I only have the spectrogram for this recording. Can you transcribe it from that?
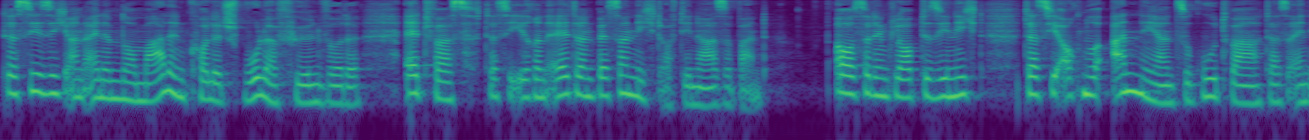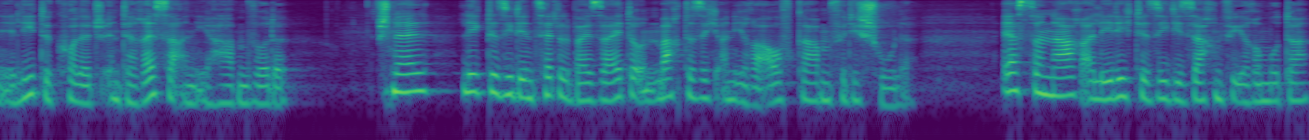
dass sie sich an einem normalen College wohler fühlen würde, etwas, das sie ihren Eltern besser nicht auf die Nase band. Außerdem glaubte sie nicht, dass sie auch nur annähernd so gut war, dass ein Elite-College Interesse an ihr haben würde. Schnell legte sie den Zettel beiseite und machte sich an ihre Aufgaben für die Schule. Erst danach erledigte sie die Sachen für ihre Mutter.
